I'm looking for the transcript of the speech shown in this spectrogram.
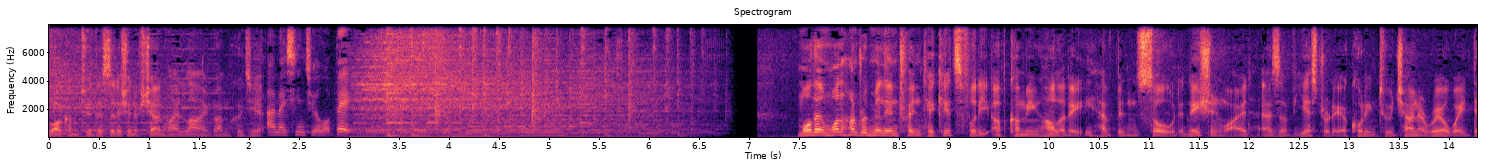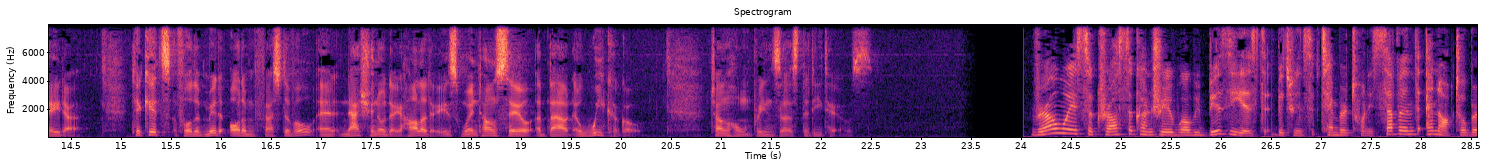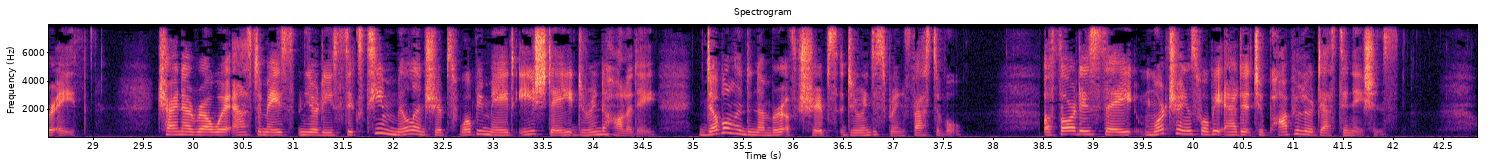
Welcome to this edition of Shanghai Live. I'm He Jian. I'm Xin Bei. More than 100 million train tickets for the upcoming holiday have been sold nationwide as of yesterday, according to China Railway data. Tickets for the Mid Autumn Festival and National Day holidays went on sale about a week ago. Zhang Hong brings us the details. Railways across the country will be busiest between September 27th and October 8th. China Railway estimates nearly 16 million trips will be made each day during the holiday, doubling the number of trips during the Spring Festival. Authorities say more trains will be added to popular destinations.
